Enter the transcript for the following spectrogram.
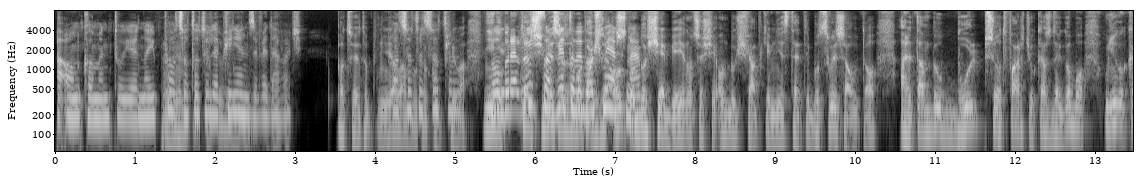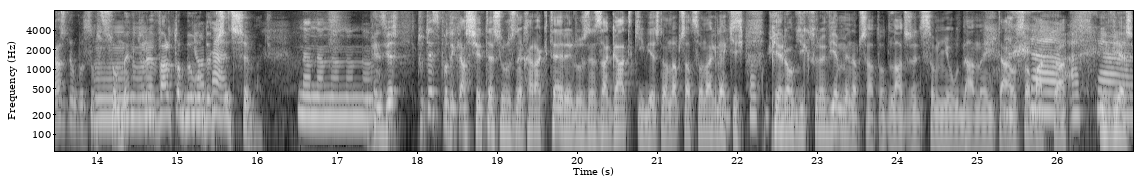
a on komentuje, no i po Nie, co no to to- tyle to- pieniędzy wydawać? Po co ja to nie co mu to, to to? kupiła? Nie, nie, to jest sobie, śmieszne, to że by było tak, że on śmieszne. to do siebie, jednocześnie on był świadkiem niestety, bo słyszał to, ale tam był ból przy otwarciu każdego, bo u niego każdy są sumy, które warto byłoby Mhm. No tak. przytrzymać. No, no, no, no, no. Więc wiesz, tutaj spotykasz się też różne charaktery, różne zagadki, wiesz, no na przykład są nagle jakieś pierogi, które wiemy na przykład od lat, że są nieudane i ta osoba, która... aha. I wiesz,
